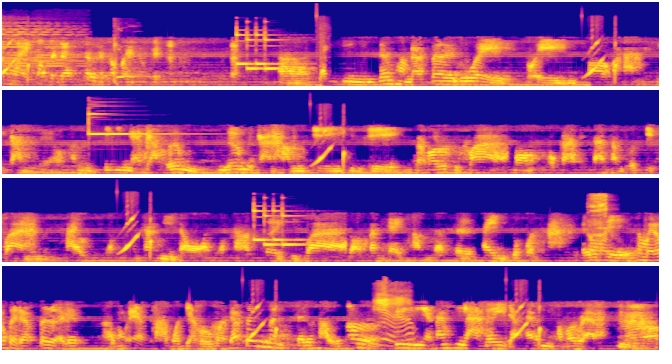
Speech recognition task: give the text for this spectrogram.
ทำไมต้องเป็นแรปเตอร์ทำไมต้องเป็นอ่าจริงๆเริ่มทำแรปเตอร์ด้วยตัวเองชอบอาหารพิกันอยู่แล้วครับจริงๆเนี่ยอยากเริ่มเริ่มเป็นการทำเองกินเอง แล้วก็รู้สึกว่ามองโอ ทำธุรกิจว่าในเมืองไทยยังค่อนข้างมีน้อยนะครับก็เลยคิดว่าเราตั้งใจทำแรปเตอร์ให้ทุกคนทานทำไมทำไมต้องเป็นแรปเตอร์อันนี้ผมแอบถามว่าอยากรู้มากแรปเตอร์นี่มันไดโนเสาร์เออจริงๆเนี่ยตั้งที่ร้านด้วยอยากให้มันมีคำว่าแรปอยู่ในอ๋อ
